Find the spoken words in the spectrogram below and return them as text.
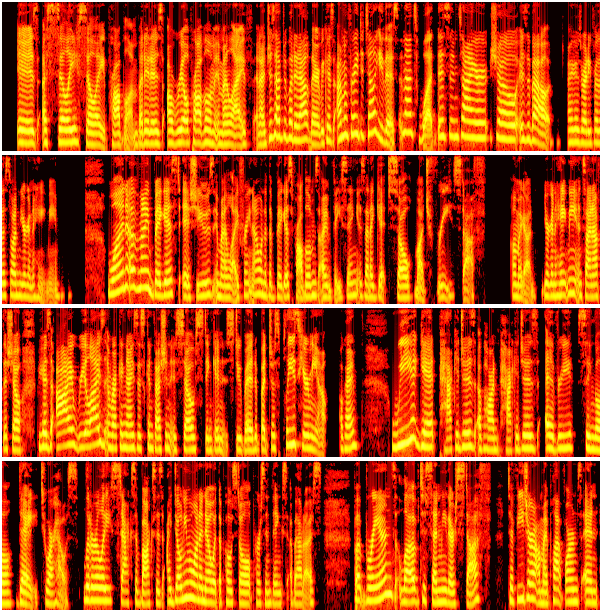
is a silly, silly problem, but it is a real problem in my life. And I just have to put it out there because I'm afraid to tell you this. And that's what this entire show is about. Are you guys ready for this one? You're going to hate me. One of my biggest issues in my life right now, one of the biggest problems I'm facing is that I get so much free stuff. Oh my God, you're going to hate me and sign off this show because I realize and recognize this confession is so stinking stupid, but just please hear me out. Okay. We get packages upon packages every single day to our house, literally stacks of boxes. I don't even want to know what the postal person thinks about us, but brands love to send me their stuff to feature on my platforms. And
